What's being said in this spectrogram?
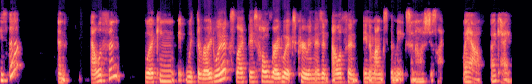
is that an elephant working with the roadworks? Like, this whole roadworks crew, and there's an elephant in amongst the mix. And I was just like, wow, okay.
